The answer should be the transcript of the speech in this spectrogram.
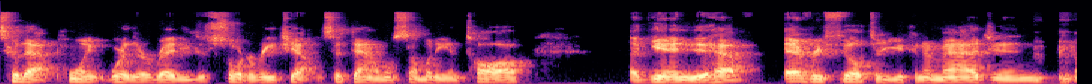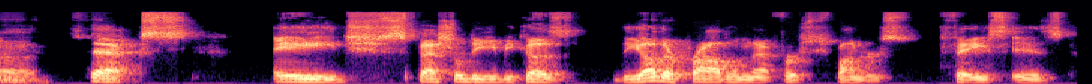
to that point where they're ready to sort of reach out and sit down with somebody and talk. Again, you have every filter you can imagine, uh, sex, age, specialty, because the other problem that first responders face is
